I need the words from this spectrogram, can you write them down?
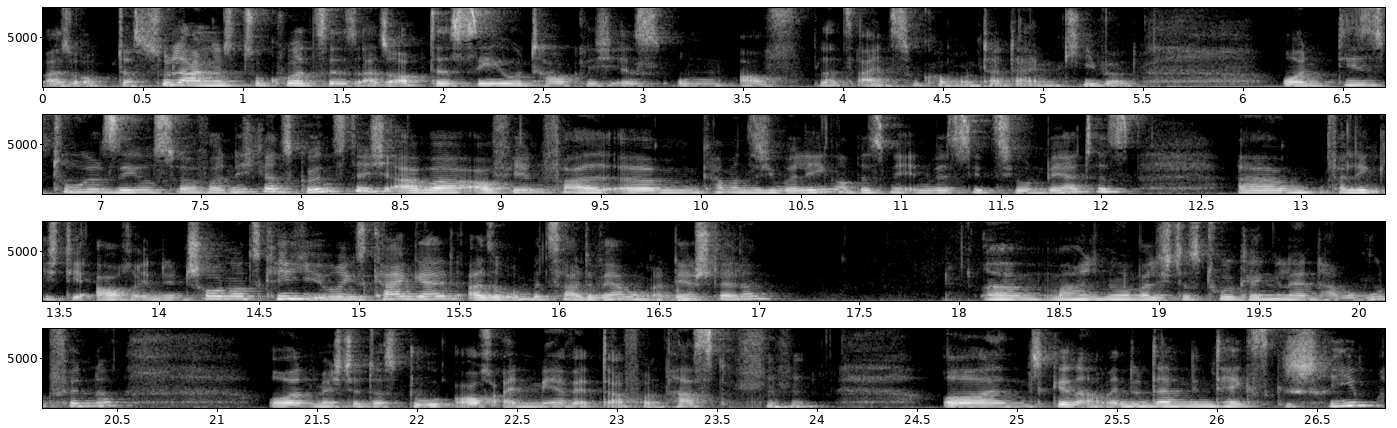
also ob das zu lang ist, zu kurz ist, also ob das SEO-tauglich ist, um auf Platz 1 zu kommen unter deinem Keyword. Und dieses Tool, SEO Surfer, nicht ganz günstig, aber auf jeden Fall ähm, kann man sich überlegen, ob es eine Investition wert ist. Ähm, verlinke ich dir auch in den Show Notes. Kriege ich übrigens kein Geld, also unbezahlte Werbung an der Stelle. Ähm, Mache ich nur, weil ich das Tool kennengelernt habe gut finde und möchte, dass du auch einen Mehrwert davon hast. Und genau, wenn du dann den Text geschrieben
